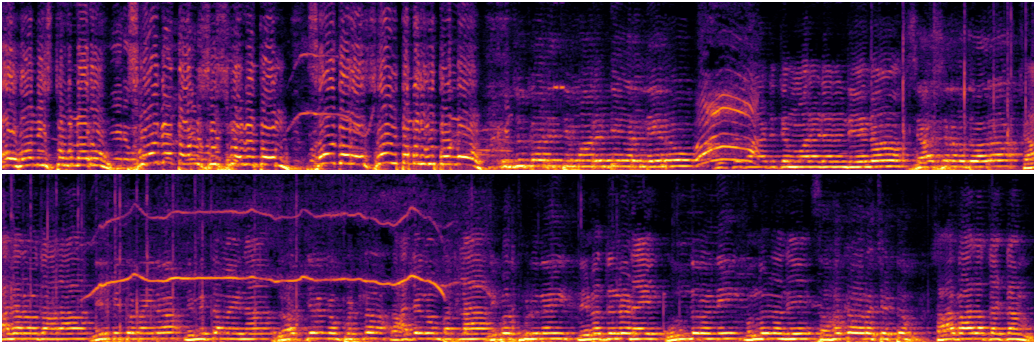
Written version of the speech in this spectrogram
ఆహ్వానిస్తూ ఉన్నారు. స్వాగతం సుస్వాగతం. సోదర స్వాగతం గారు నేను. శాసనం ద్వారా శాసనం ద్వారా నిర్మితమైన నిమిత్తమైన రాజ్యాంగం పట్ల రాజ్యాంగం పట్ల నిబద్ధుడినై నిబద్ధునుడై ఉందని ముందునని సహకార చట్టం. సహకార చట్టం.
